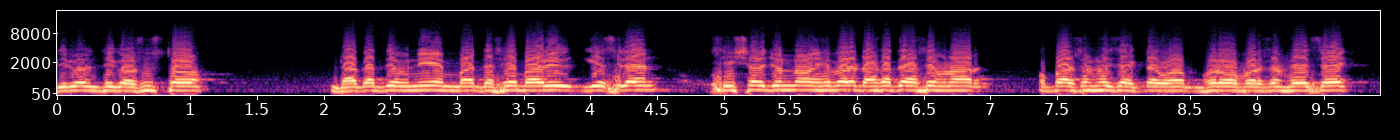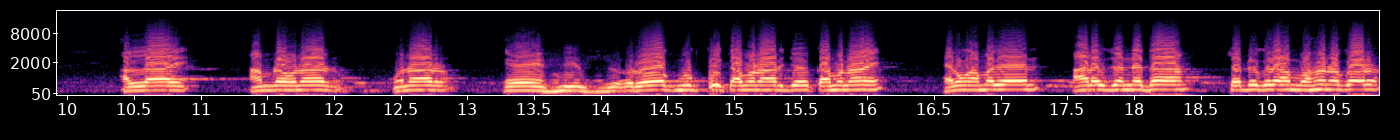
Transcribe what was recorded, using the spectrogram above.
দীর্ঘদিন থেকে অসুস্থ। ঢাকাতে উনি বা- দেশের বাইরে গিয়েছিলেন। চিকিৎসার জন্য এবারে ঢাকাতে আসে ওনার। অপারেশন হয়েছে, একটা বড় অপারেশন হয়েছে। আল্লাহ, আমরা ওনার ওনার রোগ মুক্তি কামনার কামনায় এবং আমাদের আরেকজন নেতা, চট্টগ্রাম মহানগর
